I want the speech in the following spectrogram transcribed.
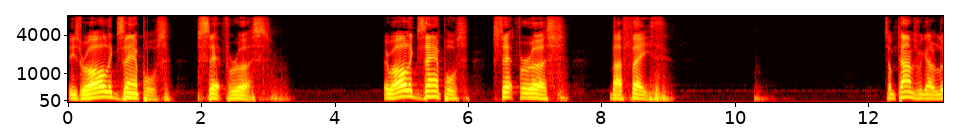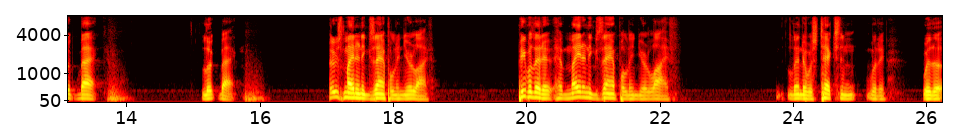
These are all examples set for us. They were all examples set for us by faith. Sometimes we got to look back. Look back. Who's made an example in your life? People that have made an example in your life. Linda was texting with a with a,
